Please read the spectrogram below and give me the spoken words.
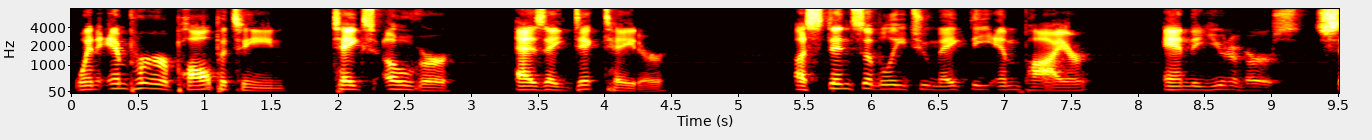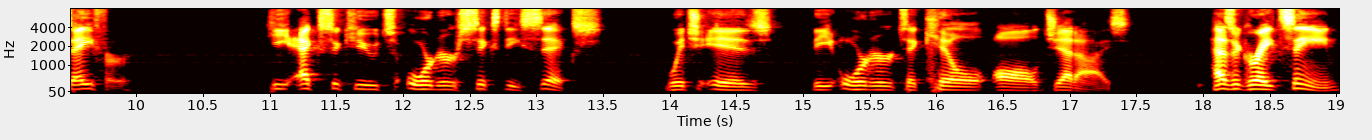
when Emperor Palpatine takes over as a dictator, ostensibly to make the Empire and the universe safer, he executes Order 66, which is the order to kill all Jedi's. Has a great scene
